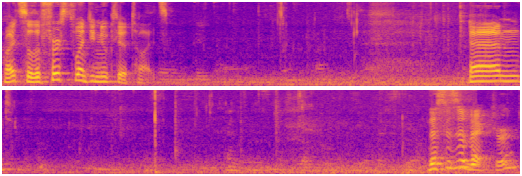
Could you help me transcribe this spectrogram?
Right, so the first 20 nucleotides. And this is a vector.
